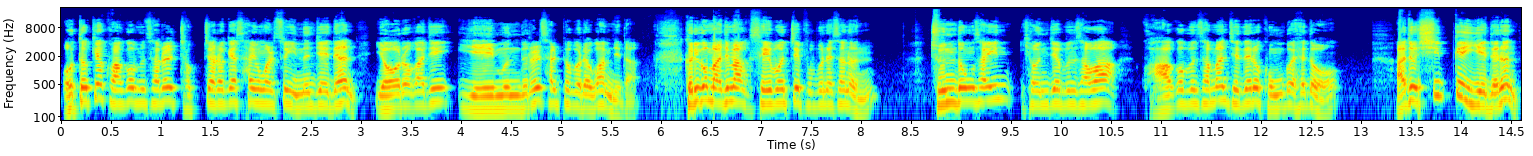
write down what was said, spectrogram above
어떻게 과거 분사를 적절하게 사용할 수 있는지에 대한 여러 가지 예문들을 살펴보려고 합니다. 그리고 마지막 세 번째 부분에서는 준동사인 현재 분사와 과거 분사만 제대로 공부해도 아주 쉽게 이해되는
